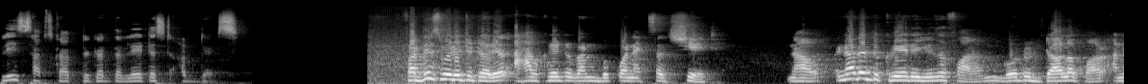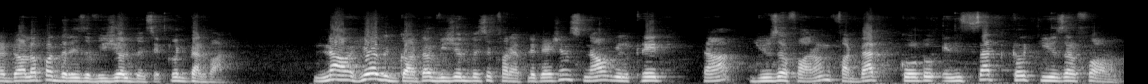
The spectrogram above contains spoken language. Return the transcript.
please subscribe to get the latest updates for this video tutorial, I have created one book one Excel sheet. Now, in order to create a user form, go to developer under developer there is a visual basic, click that one. Now here we got the visual basic for applications. Now we'll create the user form. For that go to insert click user form.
